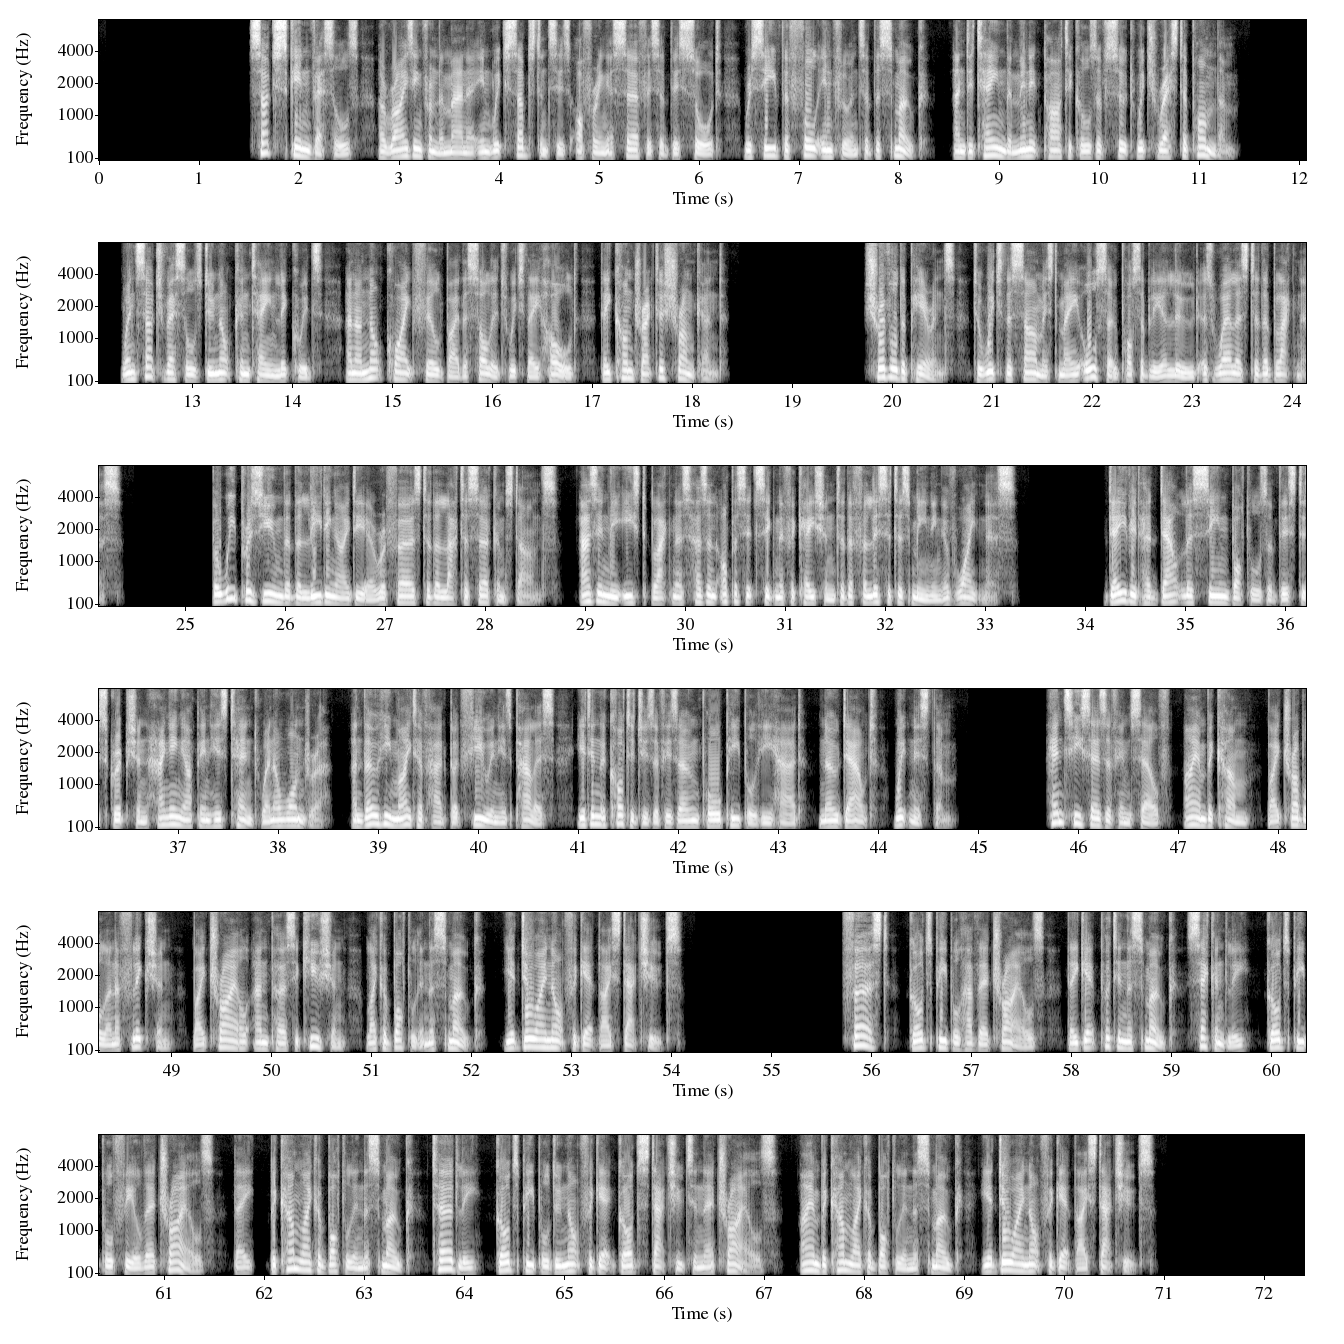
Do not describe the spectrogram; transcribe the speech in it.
such skin vessels, arising from the manner in which substances offering a surface of this sort receive the full influence of the smoke, and detain the minute particles of soot which rest upon them. When such vessels do not contain liquids, and are not quite filled by the solids which they hold, they contract a shrunk and shriveled appearance, to which the psalmist may also possibly allude as well as to the blackness. But we presume that the leading idea refers to the latter circumstance as in the East blackness has an opposite signification to the felicitous meaning of whiteness. David had doubtless seen bottles of this description hanging up in his tent when a wanderer, and though he might have had but few in his palace, yet in the cottages of his own poor people he had, no doubt, witnessed them. Hence he says of himself, I am become, by trouble and affliction, by trial and persecution, like a bottle in the smoke, yet do I not forget thy statutes. First, God's people have their trials, they get put in the smoke. Secondly, God's people feel their trials, they become like a bottle in the smoke. Thirdly, God's people do not forget God's statutes in their trials. I am become like a bottle in the smoke, yet do I not forget thy statutes.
